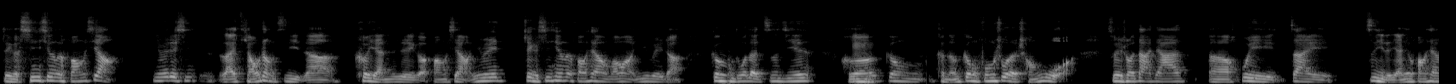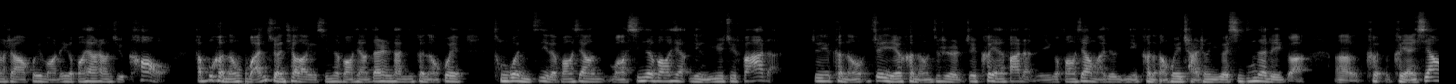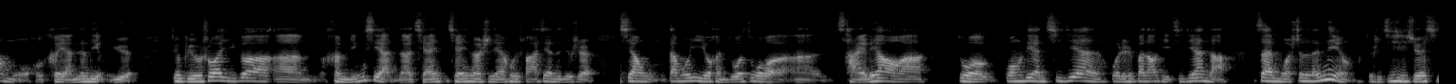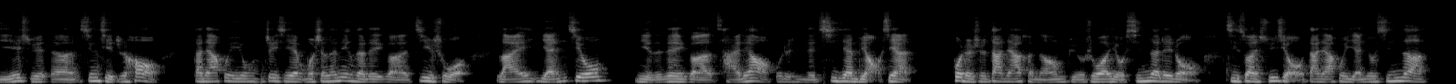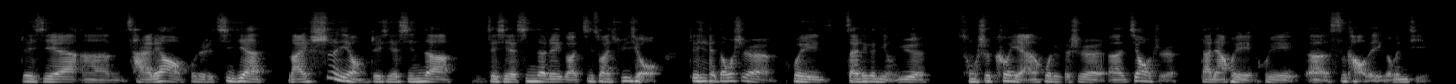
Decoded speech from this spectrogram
这个新兴的方向，因为这新来调整自己的科研的这个方向，因为这个新兴的方向往往意味着更多的资金和更可能更丰硕的成果，所以说大家呃会在自己的研究方向上会往这个方向上去靠。它不可能完全跳到一个新的方向，但是呢，你可能会通过你自己的方向往新的方向领域去发展，这也可能，这也可能就是这科研发展的一个方向嘛，就你可能会产生一个新的这个呃科科研项目或科研的领域，就比如说一个呃很明显的前前一段时间会发现的就是像大博 E 有很多做呃材料啊，做光电器件或者是半导体器件的，在 machine learning 就是机器学习学呃兴起之后。大家会用这些 machine learning 的这个技术来研究你的这个材料，或者是你的器件表现，或者是大家可能比如说有新的这种计算需求，大家会研究新的这些嗯材料或者是器件来适应这些新的这些新的这个计算需求，这些都是会在这个领域从事科研或者是呃教职，大家会会呃思考的一个问题。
